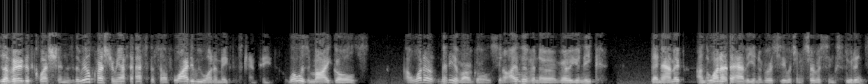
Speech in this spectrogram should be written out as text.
It's a very good question. The real question we have to ask ourselves, why do we want to make this campaign? What was my goals? And uh, what are many of our goals? You know, I live in a very unique dynamic. On the one hand, I have a university which I'm servicing students.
